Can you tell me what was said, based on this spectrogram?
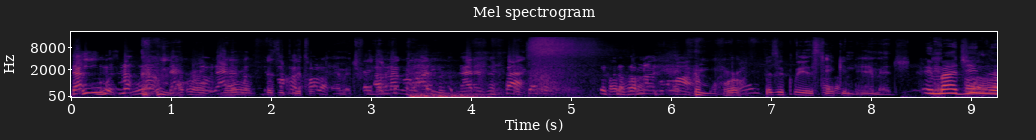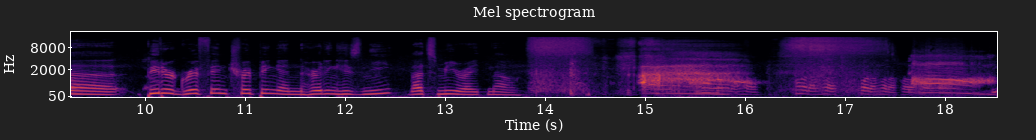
That, he was no, no, that, Moral, no, that moral is a, physically hold on, hold on. damage I'm not gonna lie to you. That is a fact. Hold on, Because hold I'm not gonna lie. Moral physically is taking damage. Imagine uh, Peter Griffin tripping and hurting his knee. That's me right now. Hold on, hold on, hold on, hold on, hold on. Ah! The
